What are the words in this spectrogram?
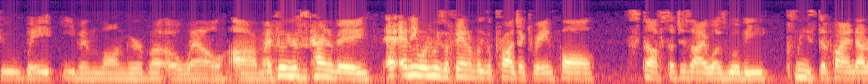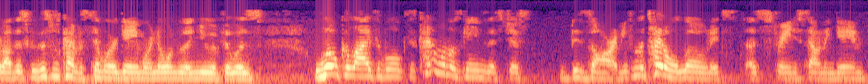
to wait even longer. But oh well. Um, I feel like this is kind of a a- anyone who's a fan of like the Project Rainfall stuff, such as I was, will be pleased to find out about this because this was kind of a similar game where no one really knew if it was localizable. Because it's kind of one of those games that's just bizarre. I mean, from the title alone, it's a strange sounding game.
